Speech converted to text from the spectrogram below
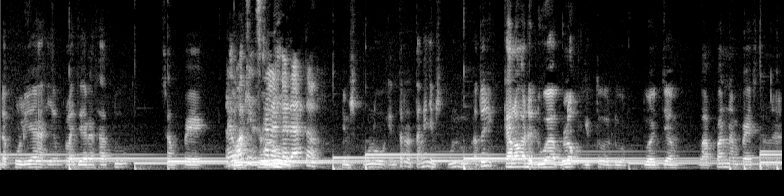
ada kuliah yang pelajaran satu sampai lewatin 10, sekalian gak datang jam 10 enter datangnya jam 10 atau kalau ada dua blok gitu dua, dua jam 8 sampai setengah.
